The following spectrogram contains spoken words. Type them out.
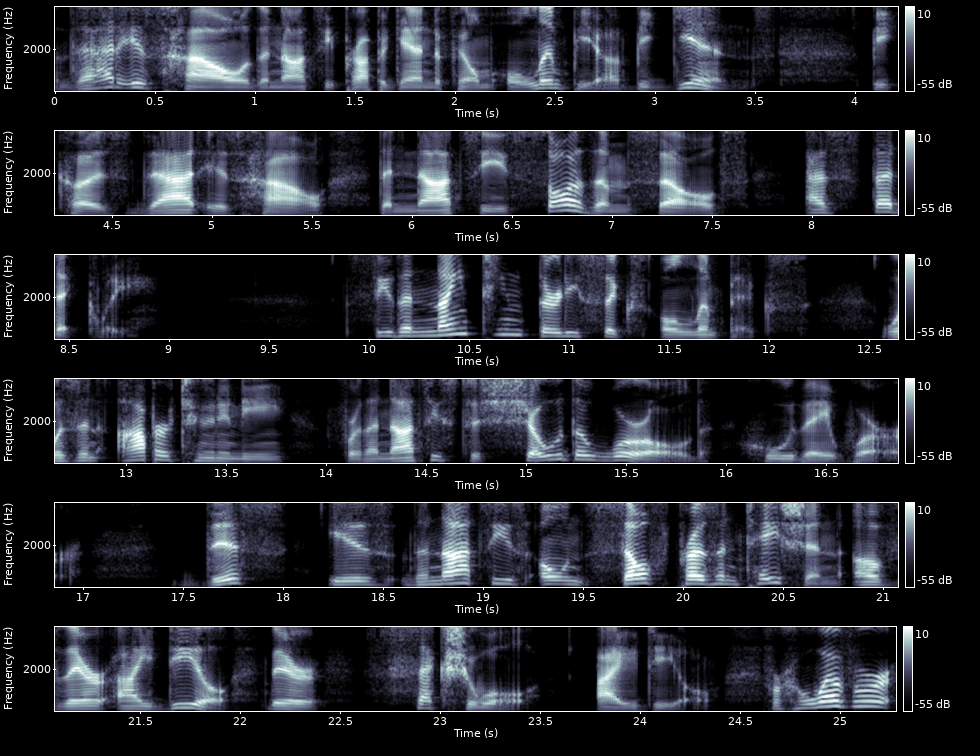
That is how the Nazi propaganda film Olympia begins, because that is how the Nazis saw themselves aesthetically. See, the 1936 Olympics was an opportunity for the Nazis to show the world who they were. This is the Nazis' own self presentation of their ideal, their sexual ideal. For however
